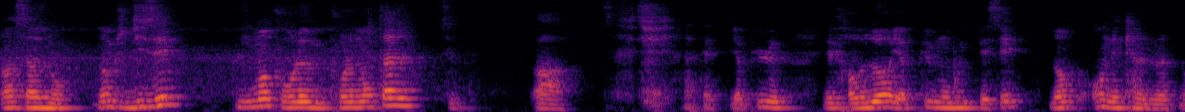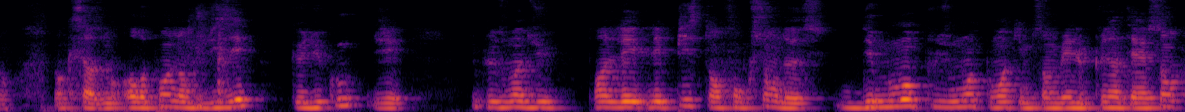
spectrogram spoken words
Ah, sérieusement. Donc je disais, plus ou moins pour le, pour le montage. Ah, ça fait la tête. Il n'y a plus les travaux dehors, il n'y a plus mon bruit de PC. Donc on est calme maintenant. Donc sérieusement, on reprend. Donc je disais que du coup, j'ai plus ou moins dû prendre les, les, pistes en fonction de des moments plus ou moins pour moi qui me semblaient le plus intéressant.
